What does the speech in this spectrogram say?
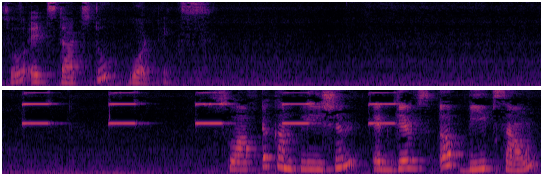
So it starts to vortex. So after completion, it gives a beep sound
